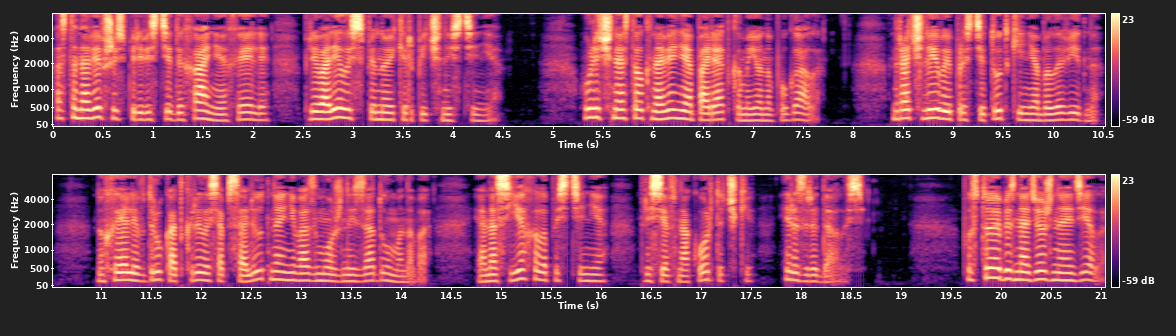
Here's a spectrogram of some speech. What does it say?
Остановившись перевести дыхание, Хелли привалилась спиной к кирпичной стене. Уличное столкновение порядком ее напугало. Дрочливой проститутки не было видно, но Хелли вдруг открылась абсолютная невозможность задуманного, и она съехала по стене, присев на корточки, и разрыдалась. Пустое безнадежное дело.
